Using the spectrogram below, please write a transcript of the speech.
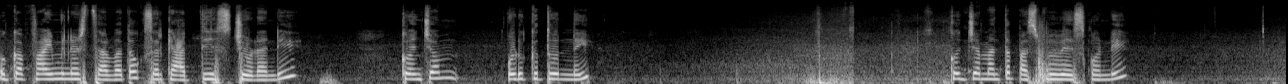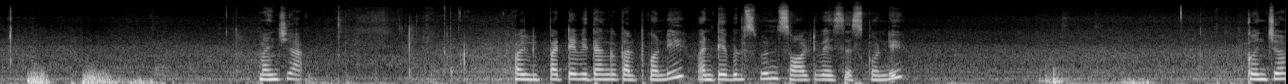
ఒక ఫైవ్ మినిట్స్ తర్వాత ఒకసారి క్యాప్ తీసి చూడండి. కొంచెం ఉడుకుతుంది. కొంచెం అంతా పసుపు వేసుకోండి. మంచిగా అవి పట్టే విధంగా కలుపుకోండి. వన్ టేబుల్ స్పూన్ సాల్ట్ వేసేసుకోండి. కొంచెం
